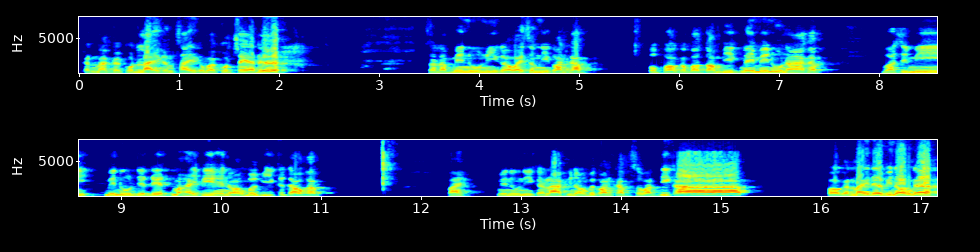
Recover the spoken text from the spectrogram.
กันมากกับกดไลค์กันใส่ก็ว่ากดแชร์เด้อสำหรับเมนูนี่ก็ไว้สำนีก่อนครับพบพอก็เบาตอมอีกในเมนูนาครับ ว่าสิมีเมนูเด็ดๆมาให้พี่ให้น้องเบิกอีกคือเก่าครับ ไปเมนูนี้ก็ลาพี่น้องไปก่อนครับ สวัสดีครับพอกันใหม่เด้อพี่น้องเด้อ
